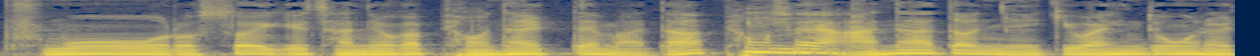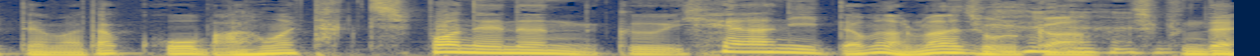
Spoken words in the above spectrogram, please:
부모로서 이게 자녀가 변할 때마다 평소에 네. 안 하던 얘기와 행동을 할 때마다 그 마음을 탁 집어내는 그 해안이 있다면 얼마나 좋을까 싶은데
